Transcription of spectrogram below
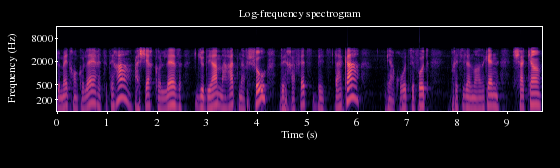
se mettre en colère, etc. Asher kollev yodea marat nafsho vechafetz betzdaka. Eh bien, à propos de ces fautes, précise la chacun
